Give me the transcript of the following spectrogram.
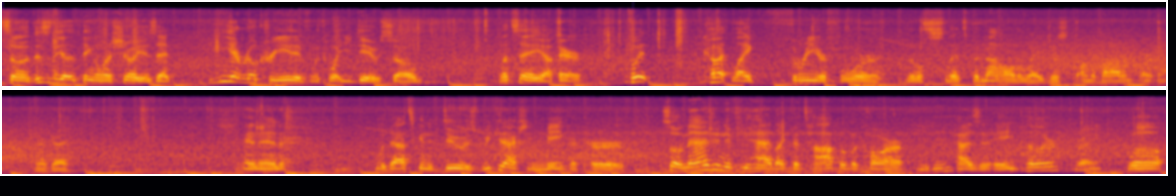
so this is the other thing I want to show you is that you can get real creative with what you do. So let's say, uh, here, put, cut like three or four little slits, but not all the way, just on the bottom part. Okay. And then what that's going to do is we could actually make a curve. So imagine if you had like the top of a car mm-hmm. has an A pillar Right. well,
